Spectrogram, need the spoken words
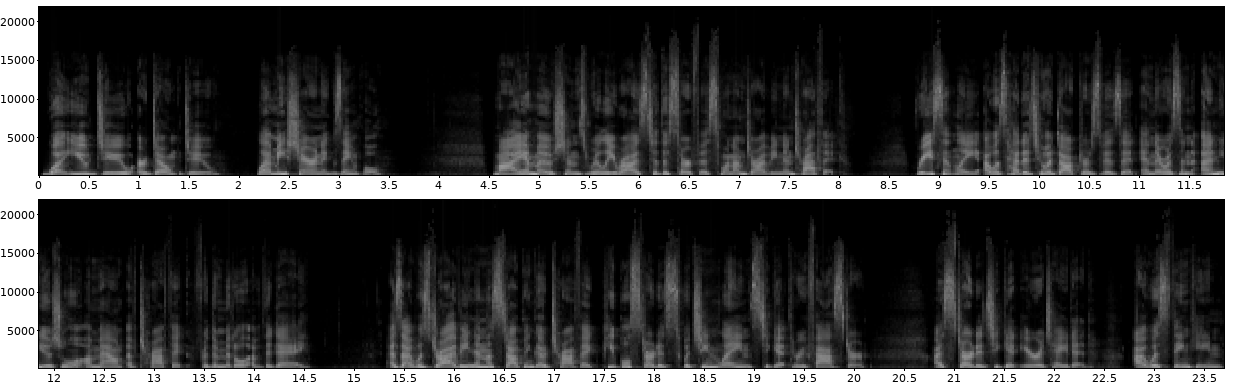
what you do or don't do. Let me share an example. My emotions really rise to the surface when I'm driving in traffic. Recently, I was headed to a doctor's visit and there was an unusual amount of traffic for the middle of the day. As I was driving in the stop and go traffic, people started switching lanes to get through faster. I started to get irritated. I was thinking,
